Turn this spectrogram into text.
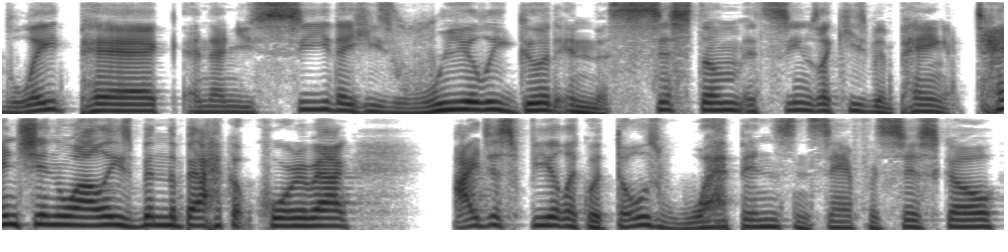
late pick, and then you see that he's really good in the system. It seems like he's been paying attention while he's been the backup quarterback. I just feel like with those weapons in San Francisco,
